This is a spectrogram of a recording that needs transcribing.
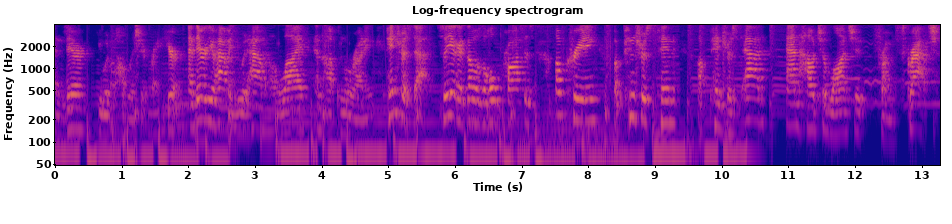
and there you would publish it right here. And there you have it, you would have a live and up and running Pinterest ad. So yeah guys, that was the whole process of creating a Pinterest pin, a Pinterest ad, and how to launch it from scratch.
